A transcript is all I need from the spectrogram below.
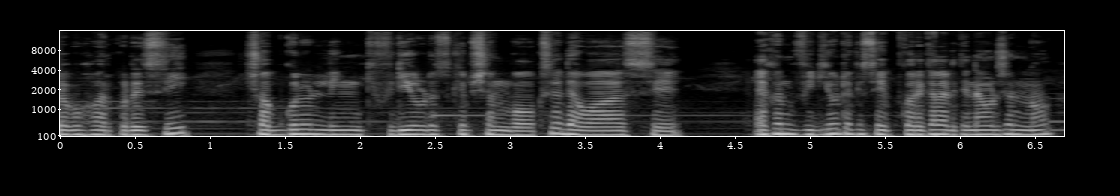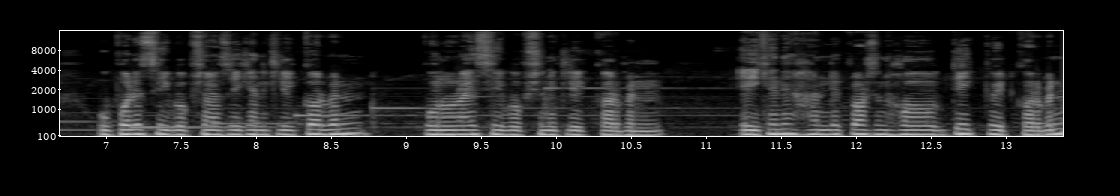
ব্যবহার করেছি, সবগুলোর লিঙ্ক ভিডিও ডিসক্রিপশন বক্সে দেওয়া আছে। এখন ভিডিওটাকে সেভ করে গ্যালারিতে নেওয়ার জন্য উপরে সেভ অপশন আছে, এখানে ক্লিক করবেন, পুনরায় সেভ অপশনে ক্লিক করবেন। এইখানে হান্ড্রেড পার্সেন্ট হওয়া অবধি একটু ওয়েট করবেন।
